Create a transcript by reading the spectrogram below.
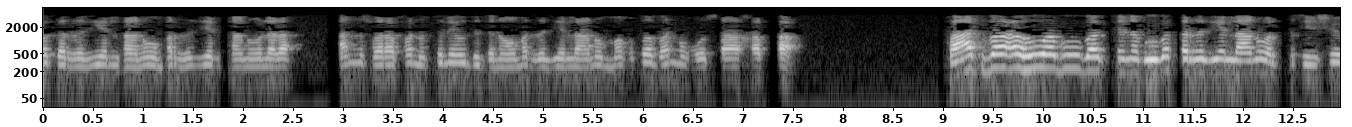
بکر رضی الله عنه عمر رضی الله عنه لرا ان صرف نتلو د دن عمر رضی الله عنه مغضبا غصه خفا فاتبعه ابو بکر ابو بکر رضی الله عنه ورپسې شو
